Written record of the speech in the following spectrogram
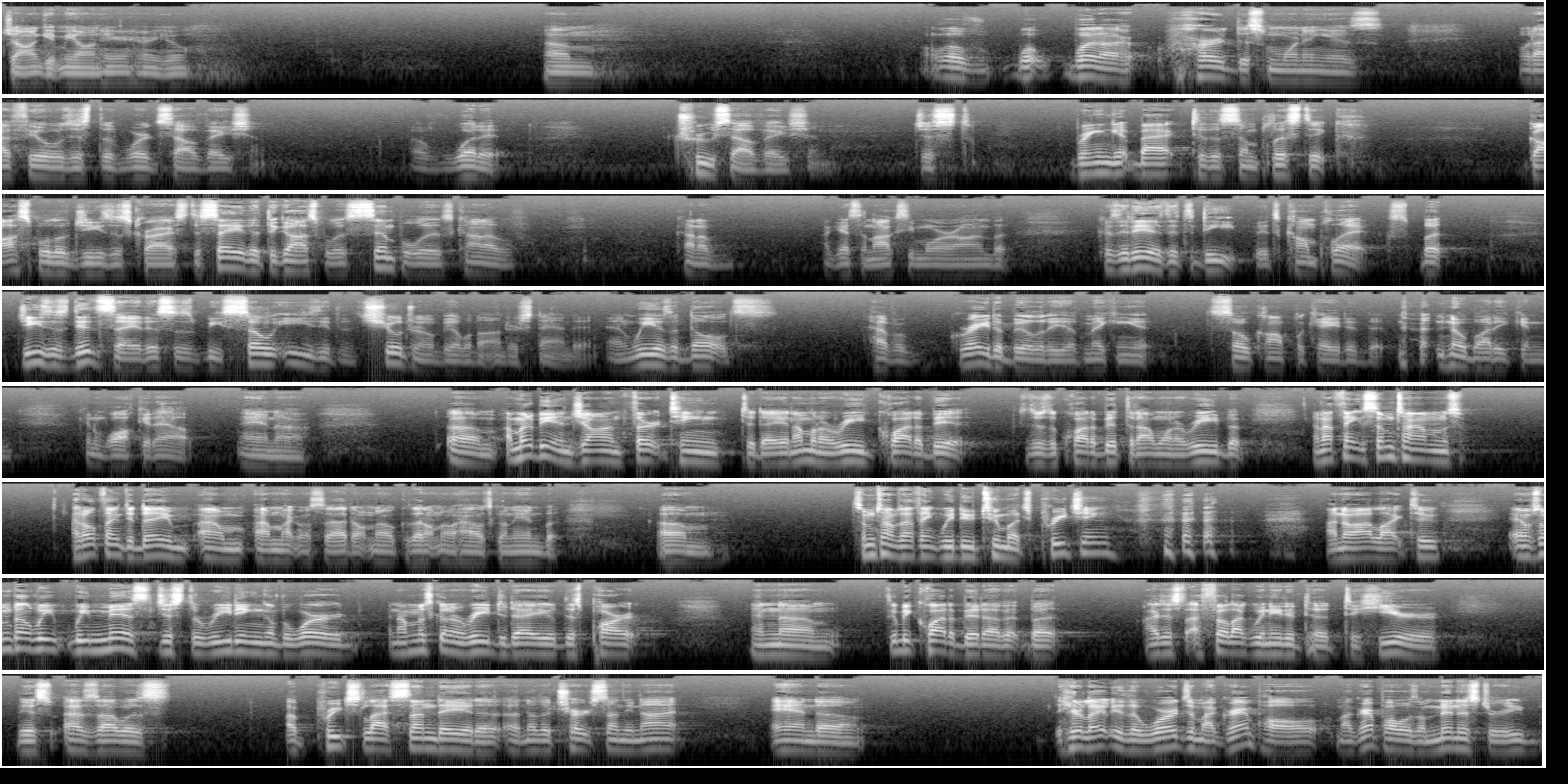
John get me on here. Here you go. Um, well, what what I heard this morning is what I feel was just the word salvation, of what it true salvation, just bringing it back to the simplistic gospel of Jesus Christ. To say that the gospel is simple is kind of, kind of, I guess, an oxymoron, but because it is, it's deep, it's complex. But Jesus did say this is be so easy that the children will be able to understand it, and we as adults have a great ability of making it so complicated that nobody can can walk it out. And uh, um, I'm going to be in John 13 today, and I'm going to read quite a bit there's a, quite a bit that I want to read. But and I think sometimes I don't think today I'm, I'm not going to say I don't know because I don't know how it's going to end. But um, sometimes I think we do too much preaching. I know I like to, and sometimes we we miss just the reading of the word. And I'm just going to read today this part, and um, it's going to be quite a bit of it. But I just I felt like we needed to to hear this as I was I preached last Sunday at a, another church Sunday night, and uh, here lately, the words of my grandpa. My grandpa was a minister. He,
